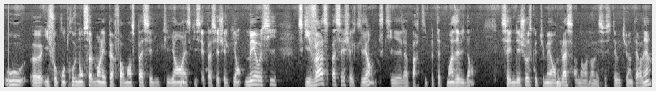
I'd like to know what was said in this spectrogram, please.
où euh, il faut qu'on trouve non seulement les performances passées du client et ce qui s'est passé chez le client, mais aussi ce qui va se passer chez le client, ce qui est la partie peut-être moins évidente. C'est une des choses que tu mets en place hein, dans, dans, les sociétés où tu interviens.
